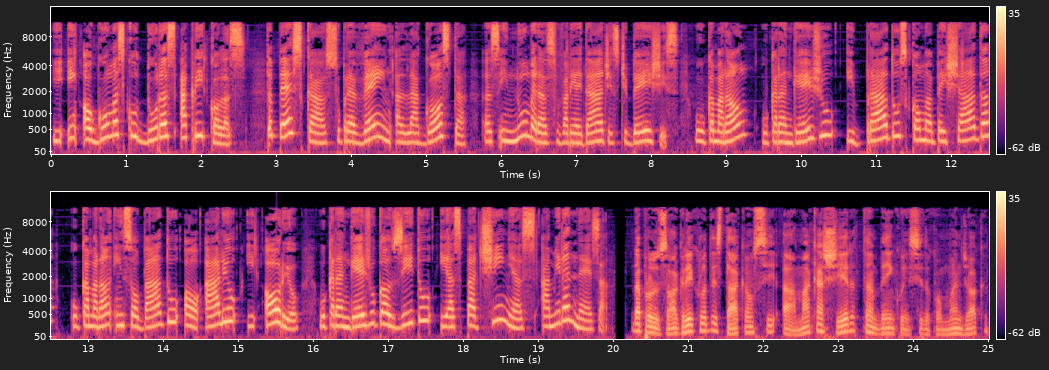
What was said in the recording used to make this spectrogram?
e em algumas culturas agrícolas. Da pesca sobrevêm a lagosta, as inúmeras variedades de peixes, o camarão, o caranguejo e pratos como a peixada, o camarão ensobado ao alho e óleo, o caranguejo cozido e as patinhas à milanesa. Da produção agrícola destacam-se a macaxeira, também conhecida como mandioca,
